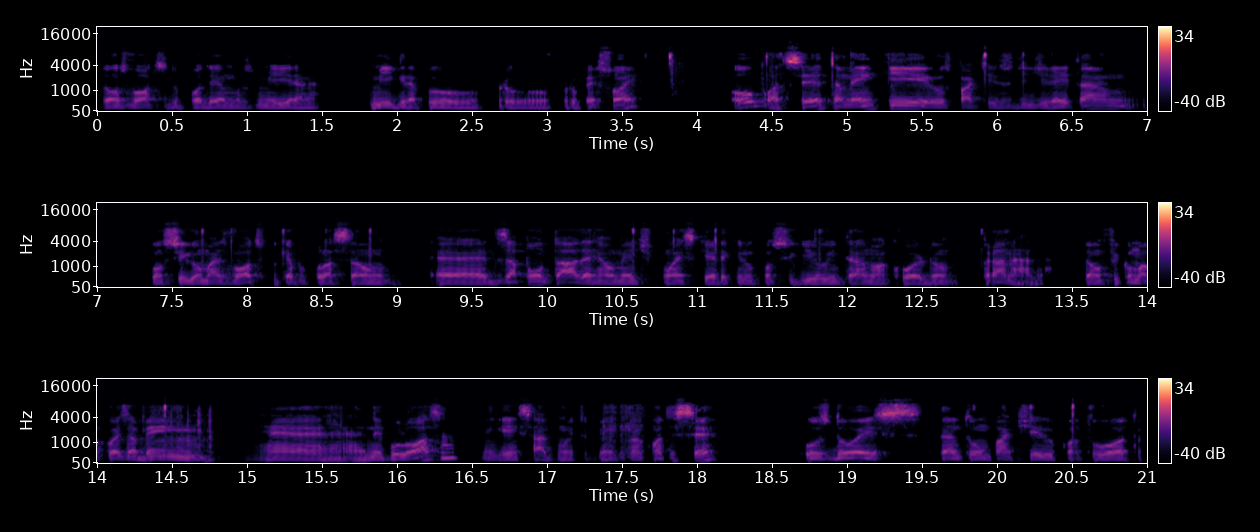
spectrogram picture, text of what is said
Então, os votos do Podemos migra migra para o PSOE, ou pode ser também que os partidos de direita consigam mais votos, porque a população é desapontada realmente com a esquerda que não conseguiu entrar no acordo para nada. Então fica uma coisa bem é, nebulosa, ninguém sabe muito bem o que vai acontecer. Os dois, tanto um partido quanto o outro,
